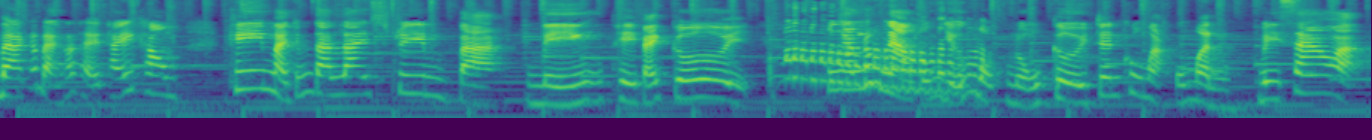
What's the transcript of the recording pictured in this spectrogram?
Và các bạn có thể thấy không khi mà chúng ta livestream và miệng thì phải cười. Phương lúc nào cũng giữ một nụ cười trên khuôn mặt của mình. Vì sao ạ? À?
